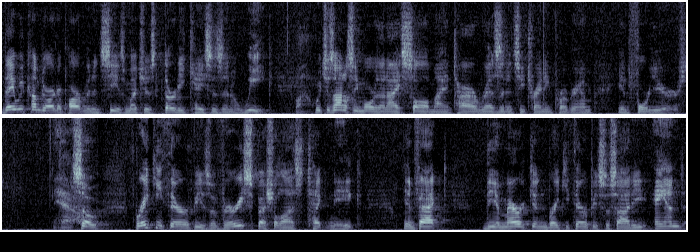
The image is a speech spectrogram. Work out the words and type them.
They would come to our department and see as much as 30 cases in a week, Wow. which is honestly more than I saw my entire residency training program in four years. Yeah. So, brachytherapy is a very specialized technique. In fact, the American Brachytherapy Society and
